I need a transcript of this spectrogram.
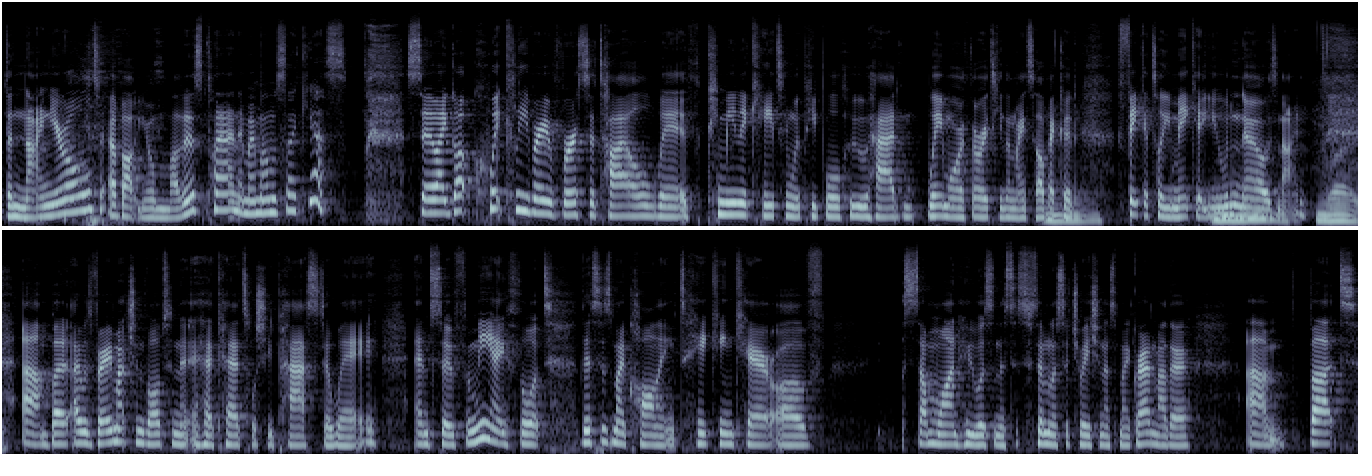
the nine year old about your mother's plan? And my mom was like, yes. So I got quickly very versatile with communicating with people who had way more authority than myself. I could fake it till you make it. You wouldn't know I was nine. Right. Um, but I was very much involved in her care till she passed away. And so for me, I thought this is my calling, taking care of someone who was in a similar situation as my grandmother. Um, but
